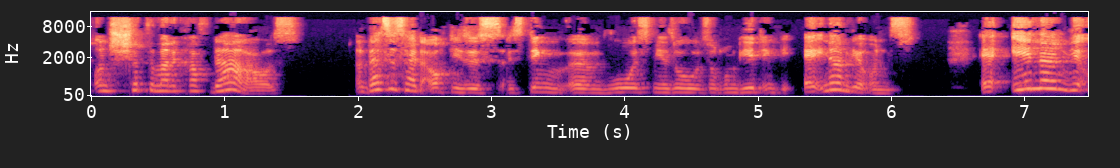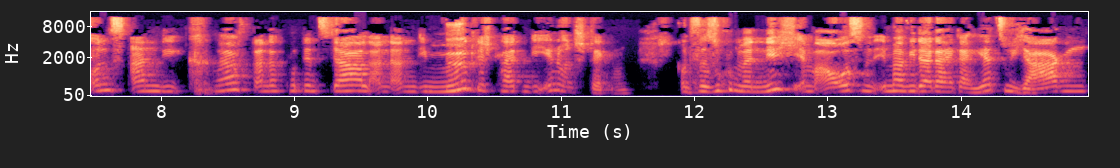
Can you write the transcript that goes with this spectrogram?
und schöpfe meine Kraft daraus. Und das ist halt auch dieses, dieses Ding, ähm, wo es mir so, so drum geht, irgendwie, erinnern wir uns. Erinnern wir uns an die Kraft, an das Potenzial, an, an die Möglichkeiten, die in uns stecken. Und versuchen wir nicht im Außen immer wieder dahinterher zu jagen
